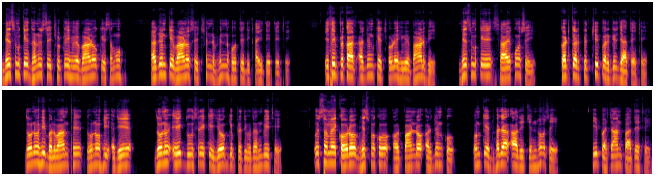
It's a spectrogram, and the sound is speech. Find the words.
भीष्म के धनुष से छुटे हुए बाणों के समूह अर्जुन के बाणों से छिन्न भिन्न होते दिखाई देते थे। इसी प्रकार अर्जुन के छोड़े हुए बाण भी भीष्म के सहायकों से कटकर पृथ्वी पर गिर जाते थे। दोनों ही बलवान थे, दोनों ही अजेय, दोनों एक दूसरे के योग्य प्रतिद्वंद्वी थे। उस समय कौरव भीष्म को और पांडव अर्जुन को उनके ध्वजा आदि चिन्हों से ही पहचान पाते थे।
